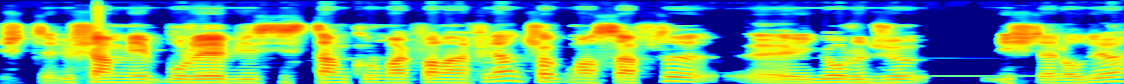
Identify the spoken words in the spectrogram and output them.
işte üşenmeyip buraya bir sistem kurmak falan filan çok masraflı, e, yorucu işler oluyor.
